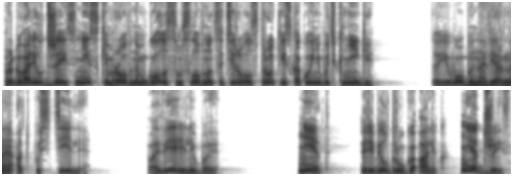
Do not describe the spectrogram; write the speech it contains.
проговорил Джейс низким, ровным голосом, словно цитировал строки из какой-нибудь книги, то его бы, наверное, отпустили. Поверили бы. «Нет», — перебил друга Алик. «Нет, Джейс,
